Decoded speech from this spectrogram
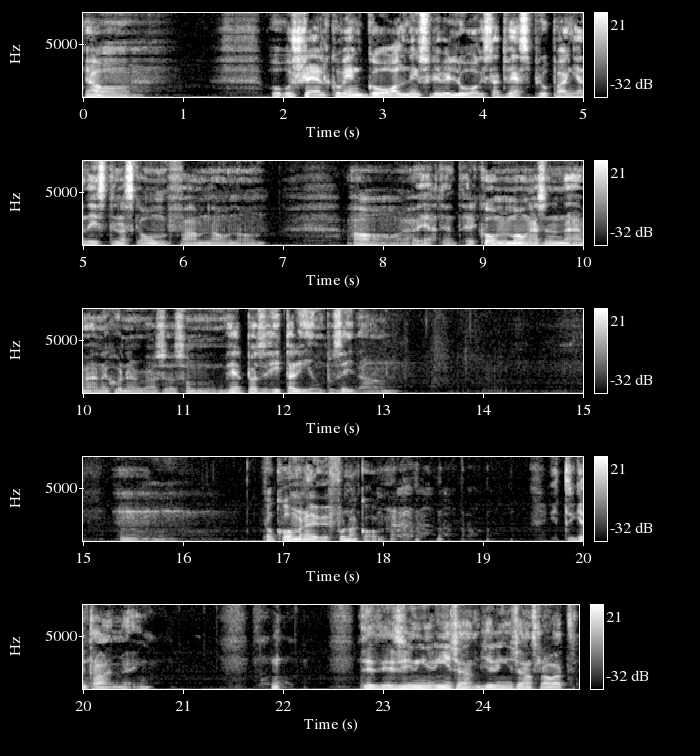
Ja. Och, och Sjelkov är en galning så det är väl logiskt att västpropagandisterna ska omfamna honom. Ja, jag vet inte. Det kommer många sådana där människor nu alltså, som helt plötsligt hittar in på sidan. Mm. De kommer när ufona kommer. Vilken timing. Det, det ger, ingen, ger ingen känsla av att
